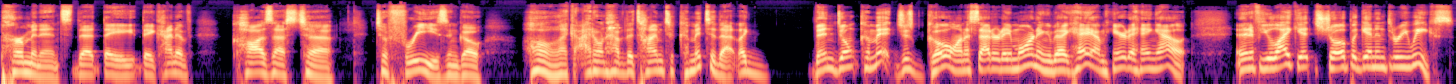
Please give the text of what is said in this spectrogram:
permanent that they they kind of cause us to to freeze and go, oh, like I don't have the time to commit to that. Like then don't commit. Just go on a Saturday morning and be like, hey, I'm here to hang out. And then if you like it, show up again in three weeks.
